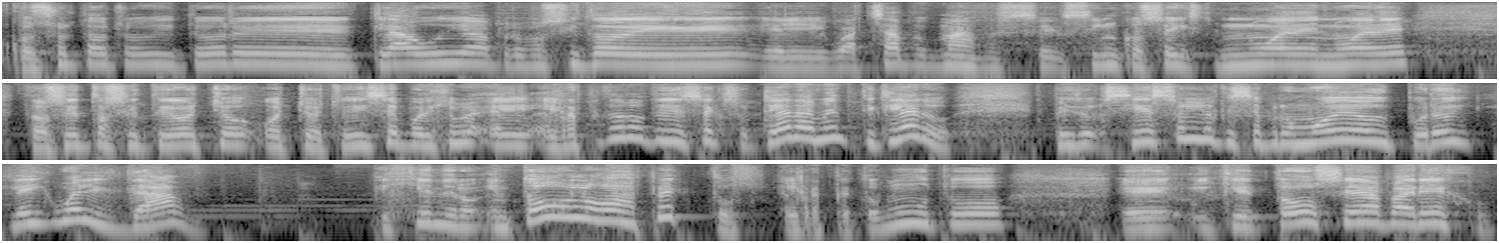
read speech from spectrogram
consulta a otro auditor, eh, Claudio, a propósito del el WhatsApp más 5699-278-88. Dice, por ejemplo, el, respeto no tiene sexo. Claramente, claro. Pero si eso es lo que se promueve hoy por hoy, la igualdad de género, en todos los aspectos, el respeto mutuo eh, y que todo sea parejo,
